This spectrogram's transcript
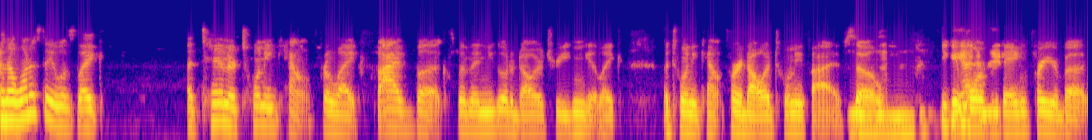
and I want to say it was like a 10 or 20 count for like five bucks but then you go to Dollar Tree you can get like a 20 count for a dollar 25 so mm-hmm. you get yeah, more bang for your buck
